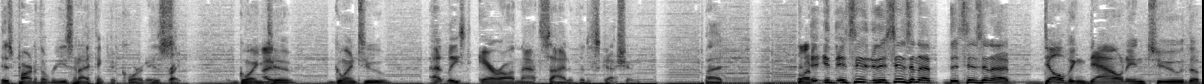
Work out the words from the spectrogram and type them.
is part of the reason I think the court is Right. going I- to going to at least err on that side of the discussion, but. It, it- it's, this isn't a this isn't a delving down into the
